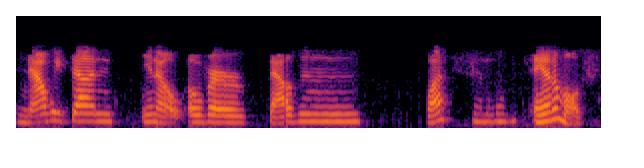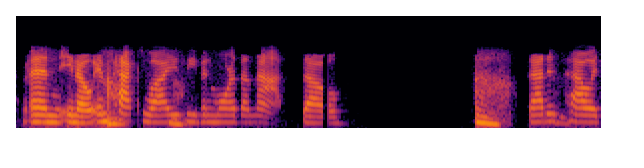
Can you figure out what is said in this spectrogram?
now we've done, you know, over thousand plus animals, animals and you know, ah. impact wise, oh. even more than that. So oh. that is how it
